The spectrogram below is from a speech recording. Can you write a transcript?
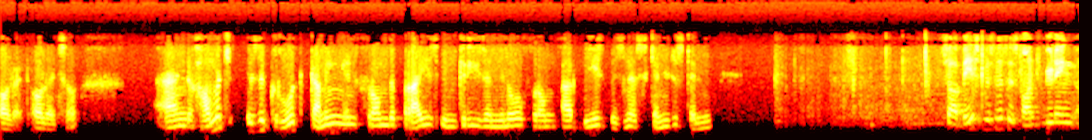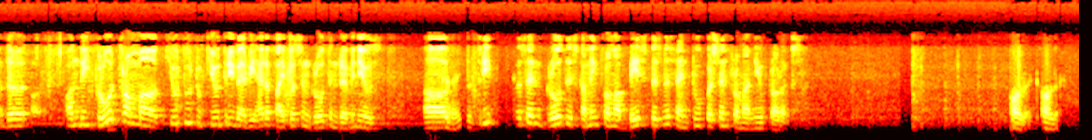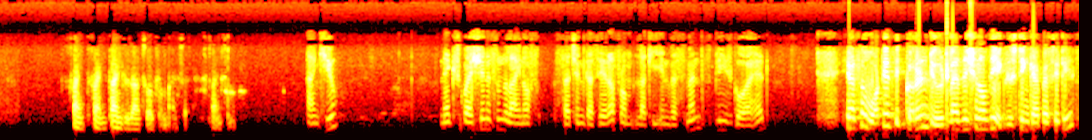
All right, all right, sir. And how much is the growth coming in from the price increase and, you know, from our base business? Can you just tell me? So our base business is contributing the on the growth from uh, Q2 to Q3 where we had a 5% growth in revenues. Uh, the 3% growth is coming from our base business and 2% from our new products. All right, all right. Fine, fine. Thank you. That's all from my side. Thanks a lot. Thank you. Next question is from the line of Sachin Kasera from Lucky Investments. Please go ahead. Yeah, so what is the current utilization of the existing capacities?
